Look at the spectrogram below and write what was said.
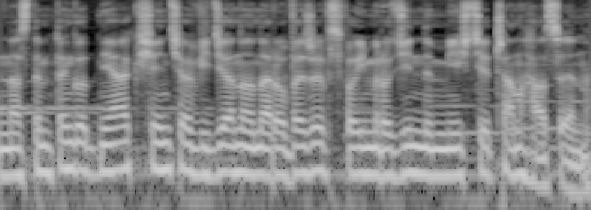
Następnego dnia księcia widziano na rowerze w swoim rodzinnym mieście Chanhassen.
